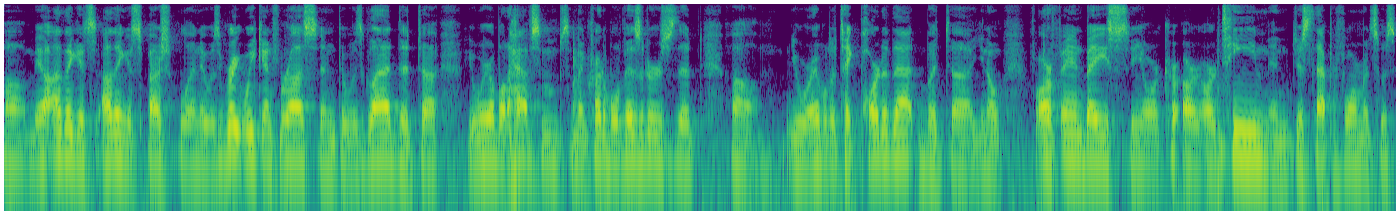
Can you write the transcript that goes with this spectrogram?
Um, yeah, I think it's I think it's special, and it was a great weekend for us, and I was glad that uh, we were able to have some some incredible visitors that um, you were able to take part of that. But uh, you know, for our fan base, you know, our, our, our team, and just that performance was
